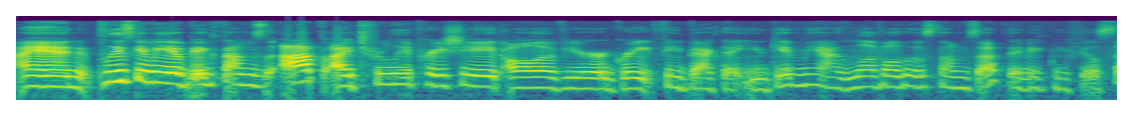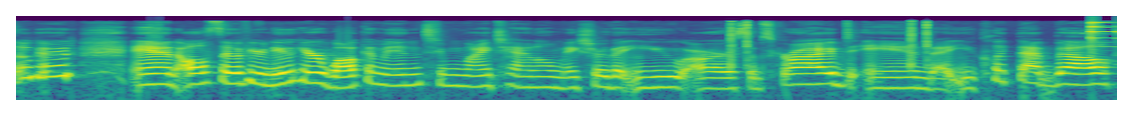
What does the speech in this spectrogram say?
And please give me a big thumbs up. I truly appreciate all of your great feedback that you give me. I love all those thumbs up. They make me feel so good. And also, if you're new here, welcome into my channel. Make sure that you are subscribed and that you click that bell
